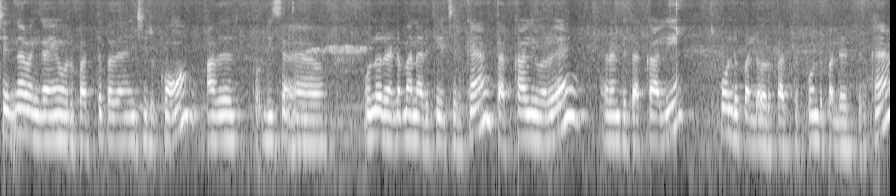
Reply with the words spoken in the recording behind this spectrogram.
சின்ன வெங்காயம் ஒரு பத்து பதினஞ்சு இருக்கும். அது டிச ஒன்று ரெண்டுமா நறுக்கி வச்சுருக்கேன். தக்காளி ஒரு ரெண்டு தக்காளி பூண்டு பல் ஒரு பத்து பூண்டு பல் எடுத்திருக்கேன்.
